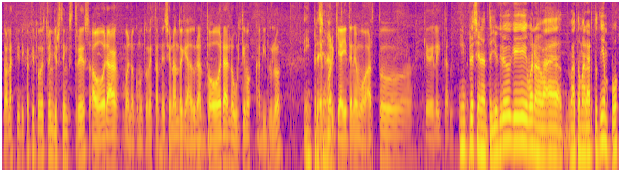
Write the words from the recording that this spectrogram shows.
todas las críticas que tuvo Stranger Things 3, ahora, bueno, como tú me estás mencionando, que va a durar dos horas los últimos capítulos, es Impresionante. porque ahí tenemos harto que deleitar. Impresionante. Yo creo que, bueno, va, va a tomar harto tiempo.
